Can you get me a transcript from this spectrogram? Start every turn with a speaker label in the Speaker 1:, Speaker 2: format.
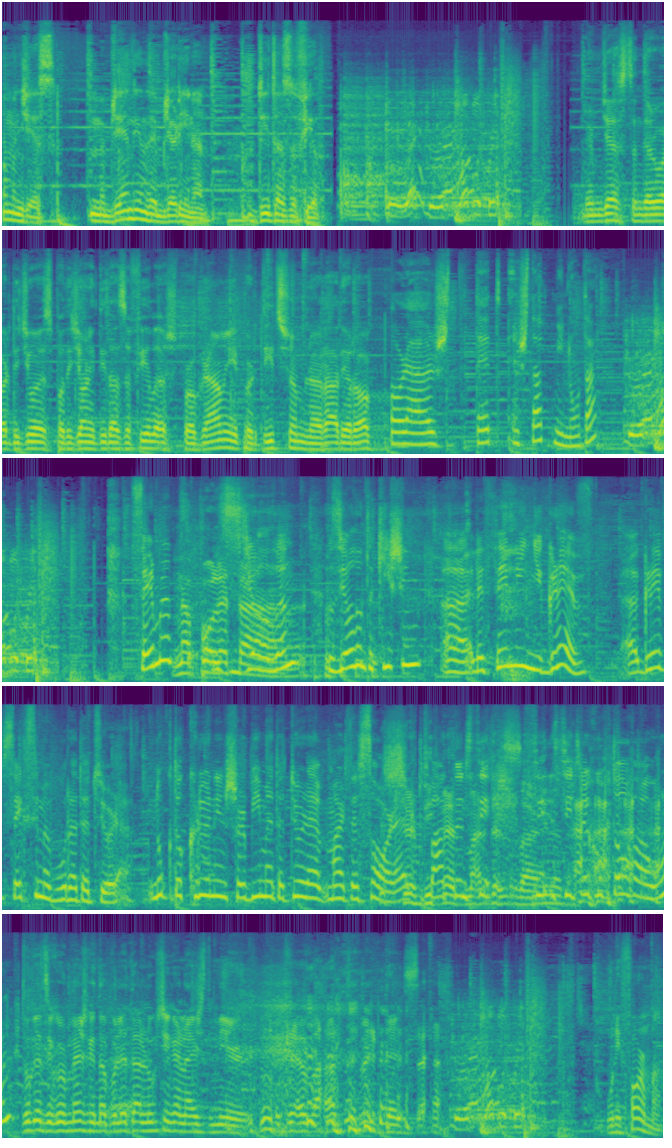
Speaker 1: Çdo mëngjes me Blendin dhe Blerinën, dita zë
Speaker 2: fill. Mirë mëngjes të nderuar dëgjues, po dëgjoni Dita zë fill është programi i përditshëm në Radio Rock.
Speaker 3: Ora është 8:07 minuta. Femrat zgjodhën, zgjodhën të kishin, uh, le të themi, një grevë Grevë seksi me burrat e tyre. Nuk do kryenin shërbimet e tyre martesore.
Speaker 2: Shërbimet
Speaker 3: të paktën
Speaker 2: martesore.
Speaker 3: si si siç kuptova unë.
Speaker 2: Duket sikur meshkujt napoletanë nuk qenkan aq të mirë në krevat përderisa. Uniforma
